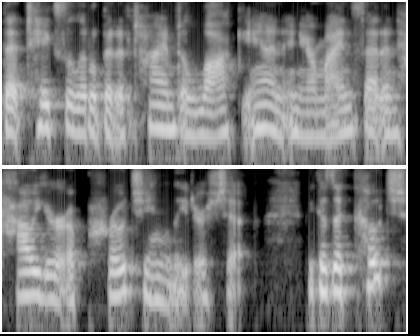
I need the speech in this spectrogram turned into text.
that takes a little bit of time to lock in in your mindset and how you're approaching leadership because a coach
